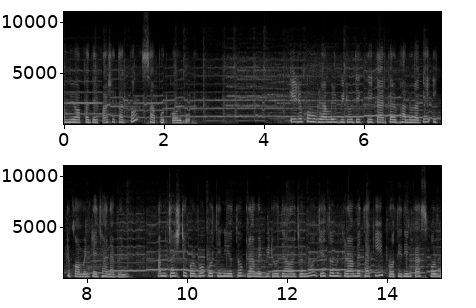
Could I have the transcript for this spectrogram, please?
আমিও আপনাদের পাশে থাকব সাপোর্ট করব। এরকম গ্রামের ভিডিও দেখতে কার কার ভালো লাগে, একটু কমেন্টে জানাবেন। আমি চেষ্টা করব প্রতিনিয়ত গ্রামের ভিডিও দেওয়ার জন্য। যেহেতু আমি গ্রামে থাকি, প্রতিদিন কাজকর্ম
